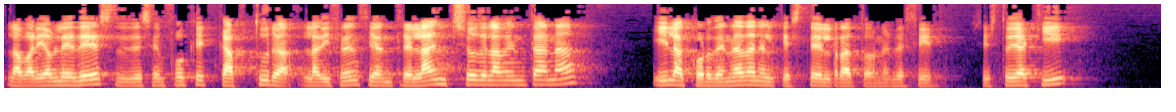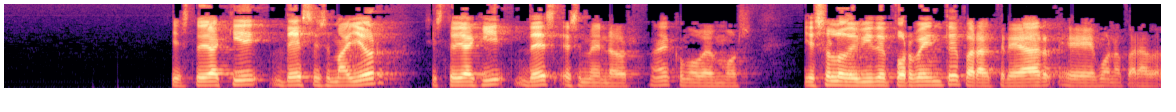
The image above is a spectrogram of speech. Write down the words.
la variable des de desenfoque captura la diferencia entre el ancho de la ventana y la coordenada en el que esté el ratón. Es decir, si estoy aquí, si estoy aquí, des es mayor, si estoy aquí, des es menor, ¿eh? como vemos. Y eso lo divide por 20 para crear, eh, bueno, para,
